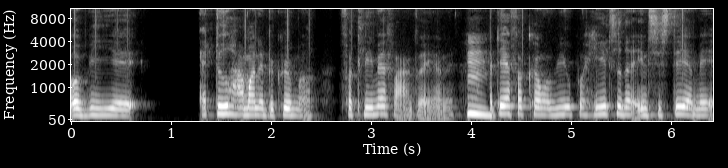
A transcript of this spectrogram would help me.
og vi øh, er dødhammerne bekymrede for klimaforandringerne. Mm. Og derfor kommer vi jo på hele tiden at insistere med,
